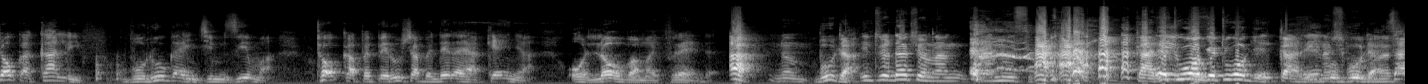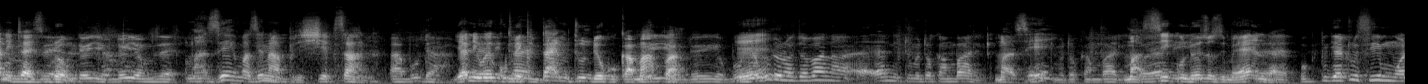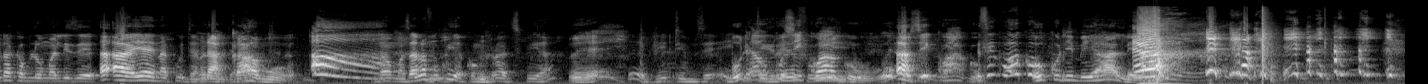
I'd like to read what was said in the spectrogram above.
toka Kalif, vuruga nchi mzima, toka peperusha bendera ya Kenya all over my friend. Ah, Naam. Buda Introduction na, na nusu. karibu, Eh, tuoge tuoge. Eh, karibu nashukuru, Buda, nashukuru sanitize mzee. bro. Ndio hiyo, ndio hiyo mzee. Mazee mazee na appreciate sana, Ah Buda. yani we anytime. kumake time tu ndio kukama hapa Ndio hiyo. Buda, Eh? Buda unajua bana, yani tumetoka mbali. mazee, Tumetoka mbali. So, masiku yani, ndio hizo zimeenda eh, ukipiga tu simu hata kabla umalize ah ah yeye nakuja na kamu No, mas alafu pia congrats pia. eh. Eh, viti mzee. eh, Buda, huku si kwangu, hii. Ah, si kwangu, Si kwako. huku ni miale.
